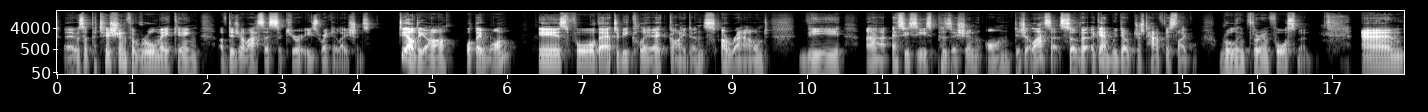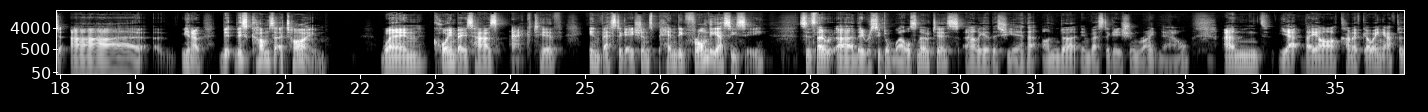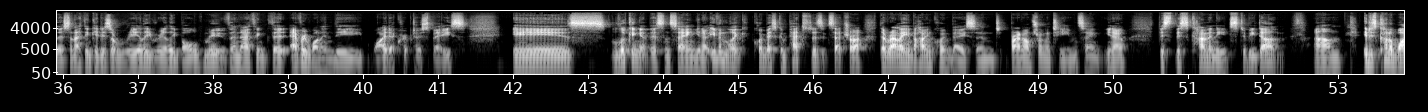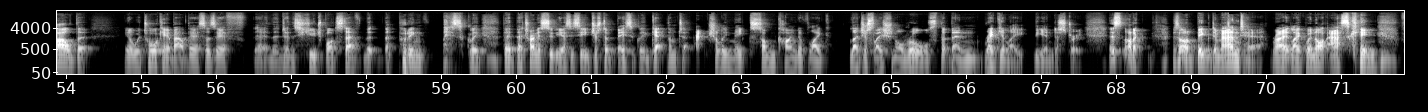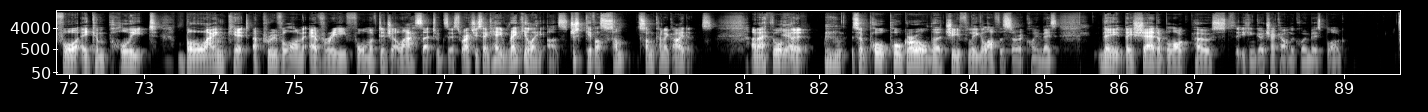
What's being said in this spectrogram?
It was a petition for rulemaking of digital asset securities regulations. TLDR, what they want is for there to be clear guidance around the uh, SEC's position on digital assets so that, again, we don't just have this like ruling through enforcement. And, uh, you know, th- this comes at a time when Coinbase has active investigations pending from the SEC since they uh, they received a Wells notice earlier this year. They're under investigation right now, and yet they are kind of going after this. And I think it is a really really bold move. And I think that everyone in the wider crypto space is looking at this and saying, you know, even like Coinbase competitors, etc., they're rallying behind Coinbase and Brian Armstrong and team and saying, you know, this this kind of needs to be done. Um, it is kind of wild that you know we're talking about this as if yeah, they're doing this huge bod stuff that they're putting basically they're, they're trying to sue the SEC just to basically get them to actually make some kind of like legislation or rules that then regulate the industry. It's not a it's not a big demand here, right? Like we're not asking for a complete blanket approval on every form of digital asset to exist. We're actually saying, "Hey, regulate us. Just give us some some kind of guidance." And I thought yeah. that so Paul Paul Grewal, the chief legal officer at Coinbase, they they shared a blog post that you can go check out on the Coinbase blog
